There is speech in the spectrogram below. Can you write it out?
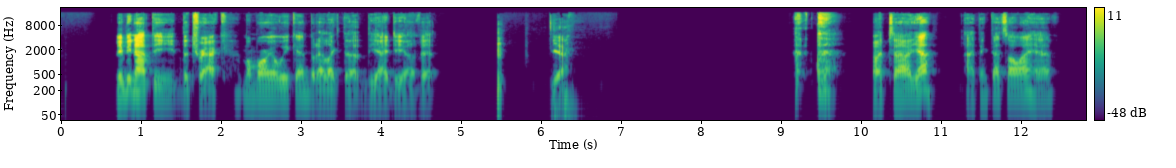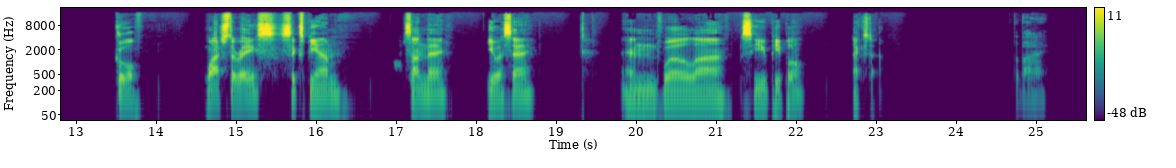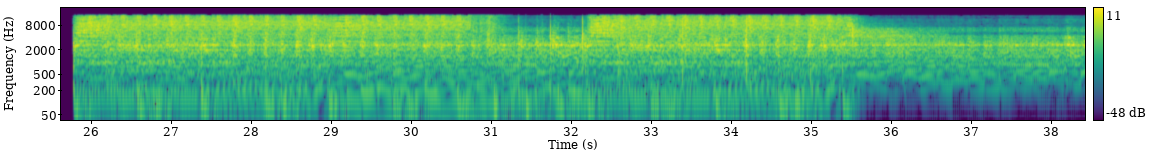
Maybe not the the track Memorial Weekend, but I like the the idea of it. Yeah. but uh yeah, I think that's all I have. Cool. Watch the race, 6 p.m. Sunday, USA. And we'll uh, see you people next time. Bye bye.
